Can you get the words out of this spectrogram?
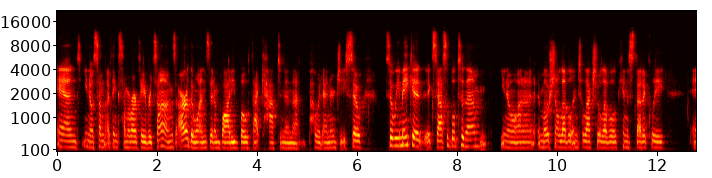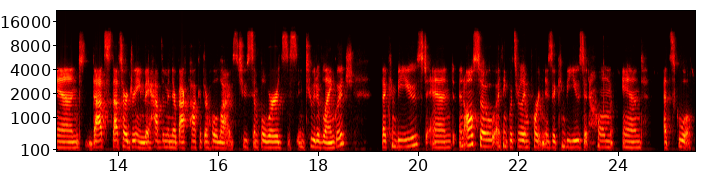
and you know some i think some of our favorite songs are the ones that embody both that captain and that poet energy. So so we make it accessible to them you know on an emotional level intellectual level kinesthetically. And that's that's our dream. They have them in their back pocket their whole lives. Two simple words intuitive language that can be used. And and also i think what's really important is it can be used at home and at school.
